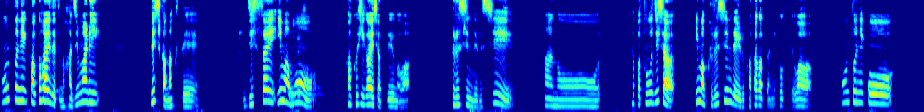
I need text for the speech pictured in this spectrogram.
本当に核廃絶の始まりでしかなくて、実際今も核被害者っていうのは苦しんでるし、あのーやっぱ当事者、今苦しんでいる方々にとっては、本当にこう、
